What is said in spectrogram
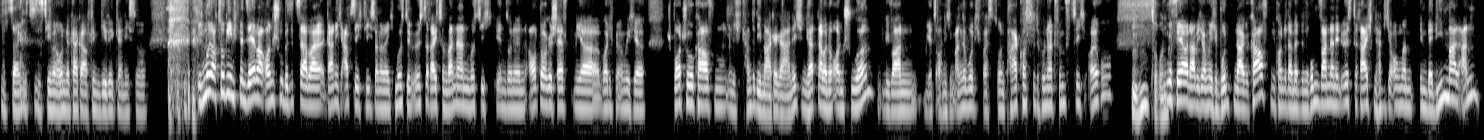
sozusagen ist dieses Thema Hundekacker auf dem Gehweg ja nicht so. ich muss auch zugeben, ich bin selber On-Schuh-Besitzer, aber gar nicht absichtlich, sondern ich musste in Österreich zum Wandern, musste ich in so ein Outdoor-Geschäft mir, wollte ich mir irgendwelche Sportschuhe kaufen und ich kannte die Marke gar nicht. Und die hatten aber eine On-Schuhe. Die waren jetzt auch nicht im Angebot. Ich weiß, so ein Paar kostet 150 Euro. Mhm so ungefähr. Und da habe ich irgendwelche bunten da gekauft und konnte damit rumwandern in Österreich. Und hatte ich auch irgendwann in Berlin mal an.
